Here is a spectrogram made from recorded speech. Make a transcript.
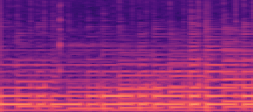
うん。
